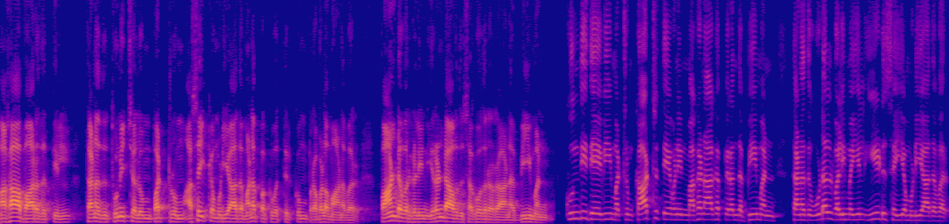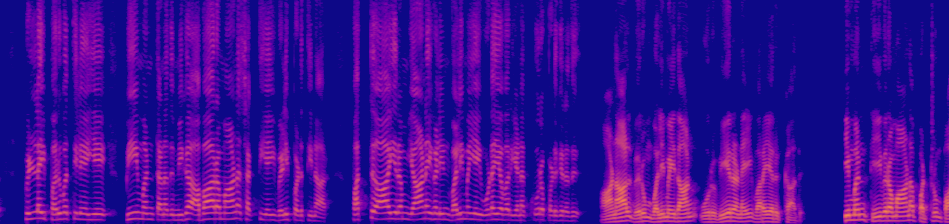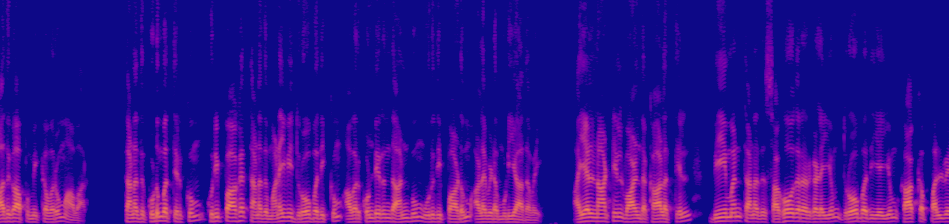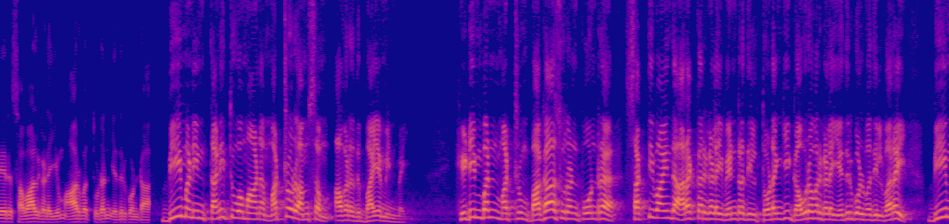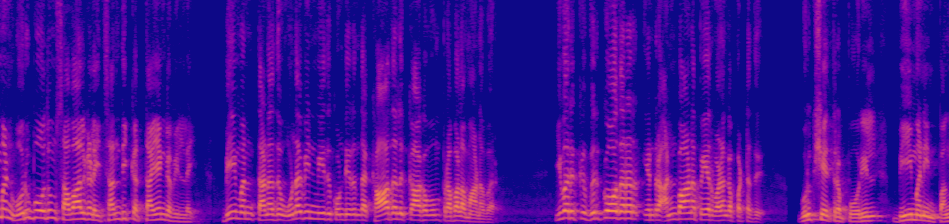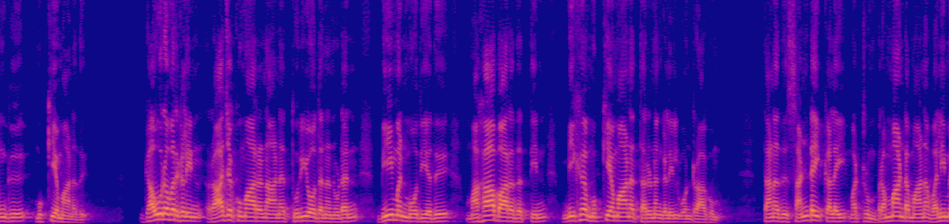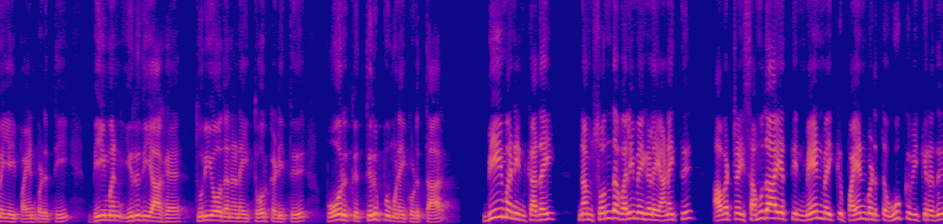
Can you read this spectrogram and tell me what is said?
மகாபாரதத்தில் தனது துணிச்சலும் பற்றும் அசைக்க முடியாத மனப்பக்குவத்திற்கும் பிரபலமானவர். பாண்டவர்களின் இரண்டாவது சகோதரரான பீமன். குந்தி தேவி மற்றும் காற்றுத்தேவனின் மகனாக பிறந்த பீமன் தனது உடல் வலிமையில் ஈடு செய்ய முடியாதவர். பிள்ளை பருவத்திலேயே பீமன் தனது மிக அபாரமான சக்தியை வெளிப்படுத்தினார். பத்து ஆயிரம் யானைகளின் வலிமையை உடையவர் என கூறப்படுகிறது. ஆனால் வெறும் வலிமைதான் ஒரு வீரனை வரையறுக்காது. பீமன் தீவிரமான பற்றும் பாதுகாப்பு மிக்கவரும் ஆவார். தனது குடும்பத்திற்கும் குறிப்பாக தனது மனைவி துரோபதிக்கும் அவர் கொண்டிருந்த அன்பும் உறுதிப்பாடும் அளவிட முடியாதவை. அயல் நாட்டில் வாழ்ந்த காலத்தில் பீமன் தனது சகோதரர்களையும் துரோபதியையும் காக்க பல்வேறு சவால்களையும் ஆர்வத்துடன் எதிர்கொண்டார். பீமனின் தனித்துவமான மற்றொரு அம்சம் அவரது பயமின்மை. ஹிடிம்பன் மற்றும் பகாசுரன் போன்ற சக்தி வாய்ந்த அரக்கர்களை வென்றதில் தொடங்கி கௌரவர்களை எதிர்கொள்வதில் வரை பீமன் ஒருபோதும் சவால்களை சந்திக்க தயங்கவில்லை. பீமன் தனது உணவின் மீது கொண்டிருந்த காதலுக்காகவும் பிரபலமானவர். இவருக்கு விர்கோதரர் என்ற அன்பான பெயர் வழங்கப்பட்டது. குருக்ஷேத்திர போரில் பீமனின் பங்கு முக்கியமானது. கௌரவர்களின் ராஜகுமாரனான துரியோதனனுடன் பீமன் மோதியது மகாபாரதத்தின் மிக முக்கியமான தருணங்களில் ஒன்றாகும். தனது சண்டைக்கலை மற்றும் பிரம்மாண்டமான வலிமையை பயன்படுத்தி பீமன் இறுதியாக துரியோதனனை தோற்கடித்து போருக்கு திருப்பு முனை கொடுத்தார். பீமனின் கதை நம் சொந்த வலிமைகளை அணைத்து அவற்றை சமுதாயத்தின் மேன்மைக்கு பயன்படுத்த ஊக்குவிக்கிறது.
